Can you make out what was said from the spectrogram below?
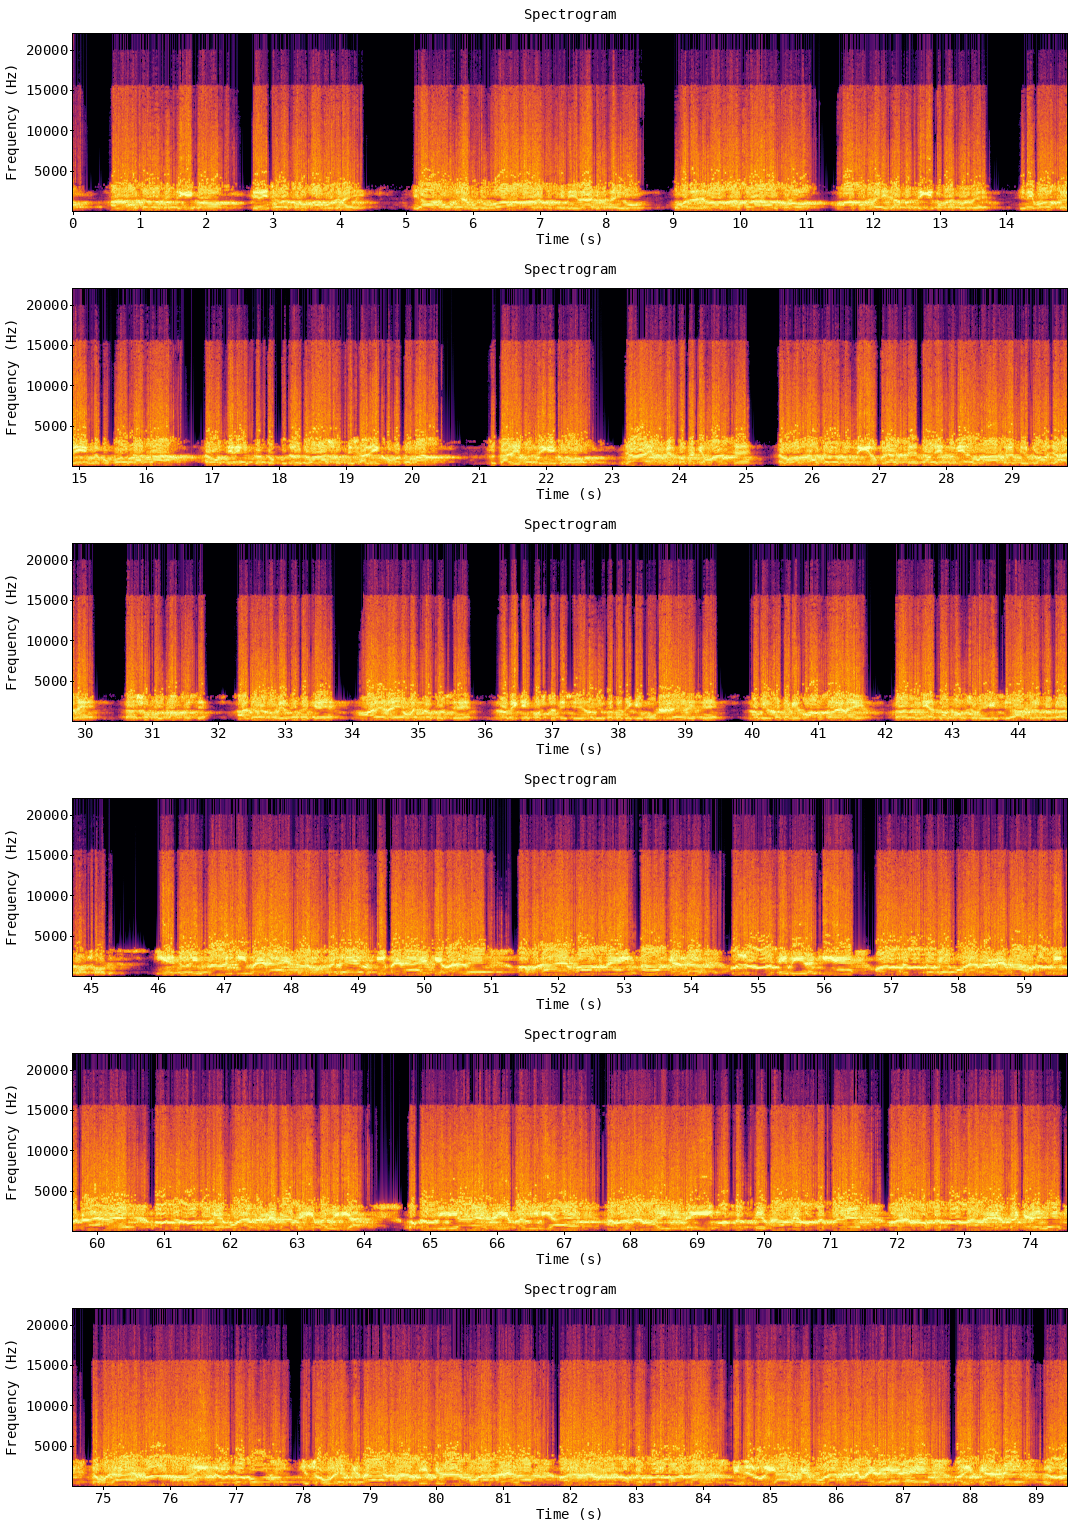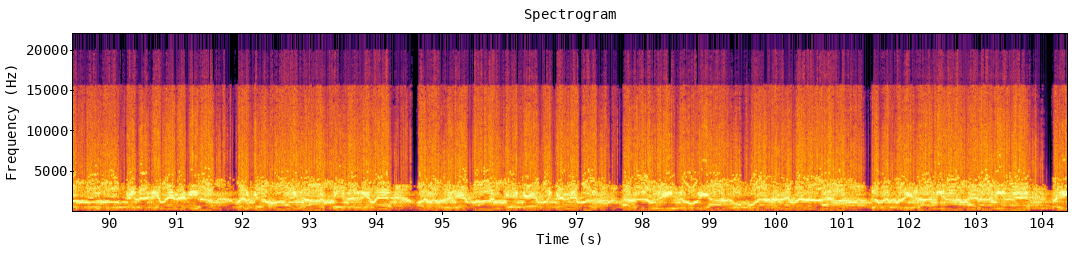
আল্লাহ তালার বন্দিগি করো। তিনি ছাড়া কোনো মাহবুদ নেই। তোমাদের জন্য আল্লাহ ছাড়া আর কোনো মাহবুদ নেই যার বন্দিগি তোমরা করবে। তিনি বড় করিম এবং বড় দাতা এবং তিনি অত্যন্ত কুদরতওয়ালা শক্তিশালী, ক্ষমতাবান। তো তারই বন্দিগি করো। যারা এই নবীর কথাকে মানছে এবং আল্লাহ তালার বন্দিগির উপরে আসছে তারাই দুনিয়া এবং আখেরাতের দোনো জাহানে তারা সফল কাম হয়েছে আর যারা নবীর কথাকে মানে নাই অমান্য করছে নবীকে কষ্ট দিছে নবীর কথা থেকে মুখ ফিরাই দিছে নবীর কথাকে গ্রহণ করে নাই তারা দুনিয়াতেও ধ্বংস হয়ে গেছে আখেরাতেও তারা ধ্বংস হবে ये तो इंसान की पैदाइश का मकसद है उसकी पैदाइश के गरज है ضرورتیں بھی رکھی ہیں اور ان ضرورتوں کے پورا کرنے کا حکم بھی بتایا ہے اور ضرورتوں کے پورا کرنے کا طریقہ بھی دیا ہے۔ حکم بھی دیا ہے، طریقہ بھی دیا ہے۔ اب اگر ہماری زندگی مقصد کے سامنے مقصد پر ہے اور ہم مقصد کو سامنے کا چلن ہے تو خدا پاک ہماری ضرورتوں کو سہولت کے ساتھ حاصل کے ساتھ پورا کرے گا اور اگر ہم مختصر طور پر ان ضروریات کے پورا کرنے میں لگے رہے اور اس کے اندر ضرورت کو ضرورت کے درجے میں نہ دیا، بلکہ خواہشات کے درجے میں اور نقص کے کہنے پر چلنے پر اگر ہماری ضروریات کو پورا کرنے پر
